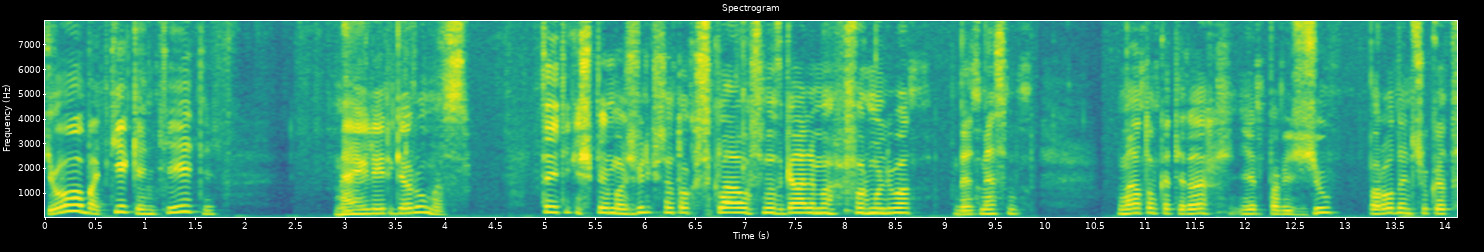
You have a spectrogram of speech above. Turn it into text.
Jobą tiek kentėti, meilė ir gerumas. Tai tik iš pirmo žvilgsnio toks klausimas galima formuluoti, bet mes matom, kad yra ir pavyzdžių parodančių, kad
